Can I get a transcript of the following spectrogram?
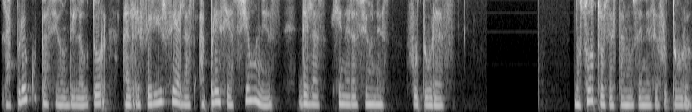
la preocupación del autor al referirse a las apreciaciones de las generaciones futuras. Nosotros estamos en ese futuro.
